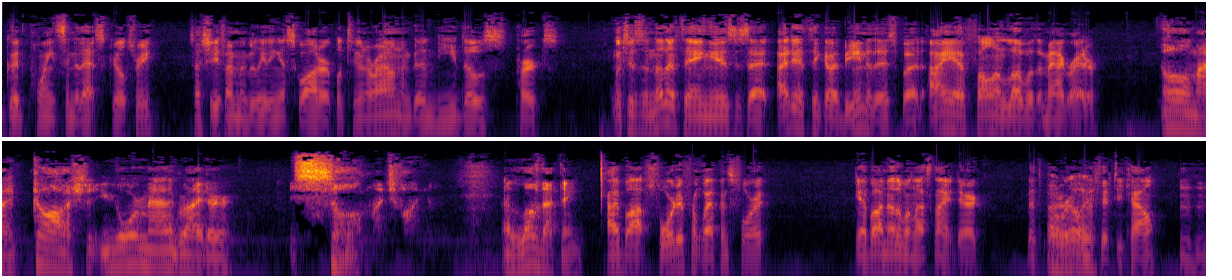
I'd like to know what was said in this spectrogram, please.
good points into that skill tree. Especially if I'm going to be leading a squad or a platoon around, I'm going to need those perks. Which is another thing is is that I didn't think I would be into this, but I have fallen in love with a mag rider. Oh my gosh, your Mag Rider is so much fun. I love that thing. I bought four different weapons for it. Yeah, I bought another one last night, Derek. That's better Oh, really? than the 50 cal. hmm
